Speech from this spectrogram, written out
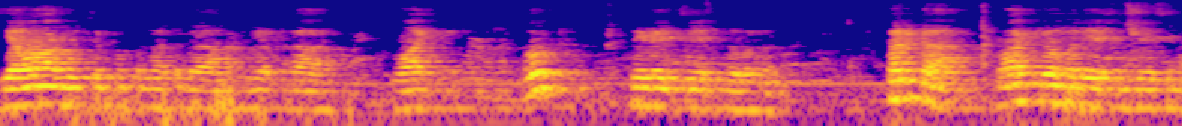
జవాబు చెప్పుకున్నట్టుగా ఈ యొక్క వాక్యం మనకు తెలియజేస్తూ ఉన్నాం కనుక వాక్యోపదేశం చేసిన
